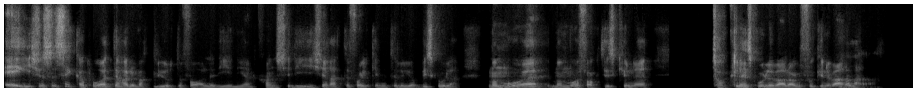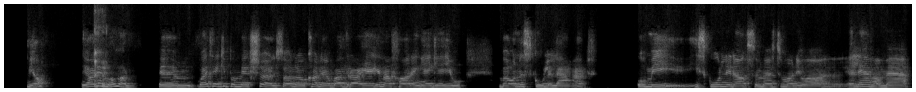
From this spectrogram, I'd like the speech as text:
jeg er ikke så sikker på at det hadde vært lurt å få alle de inn igjen. Kanskje de ikke rette folkene til å jobbe i skole. Man må, man må faktisk kunne takle en skolehverdag for å kunne være lærer. Ja, ja det må man. Um, og jeg tenker på meg sjøl, så nå kan jeg jo bare dra egen erfaring. Jeg er jo barneskolelærer. Og vi, I skolen i dag så møter man jo elever med,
